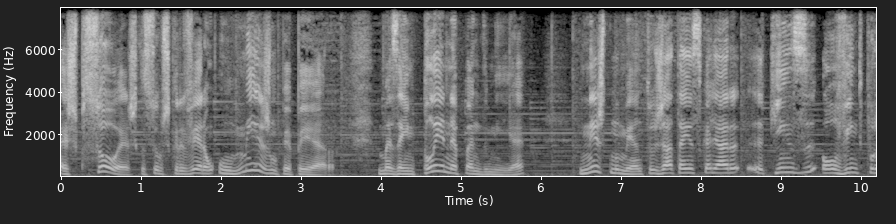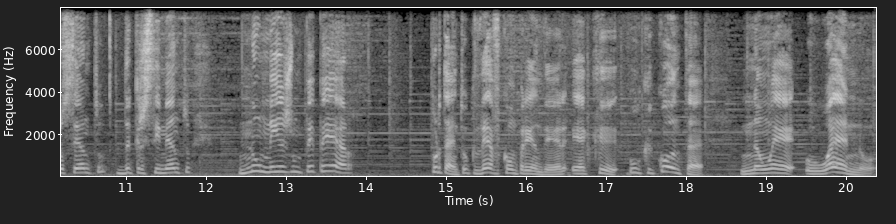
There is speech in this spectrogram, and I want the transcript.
as pessoas que subscreveram o mesmo PPR, mas em plena pandemia, neste momento já têm se calhar 15 ou 20% de crescimento no mesmo PPR. Portanto, o que deve compreender é que o que conta não é o ano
